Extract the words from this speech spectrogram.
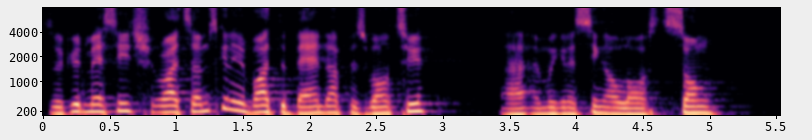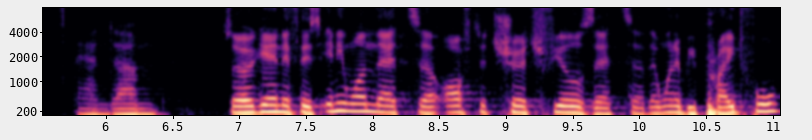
Is it a good message? All right. So, I'm just going to invite the band up as well, too. Uh, and we're going to sing our last song. And um, so, again, if there's anyone that uh, after church feels that uh, they want to be prayed for,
